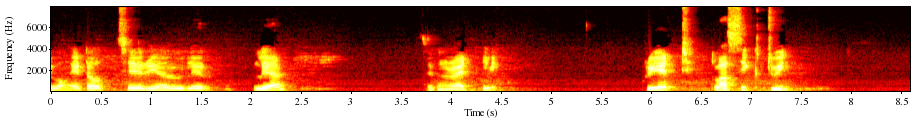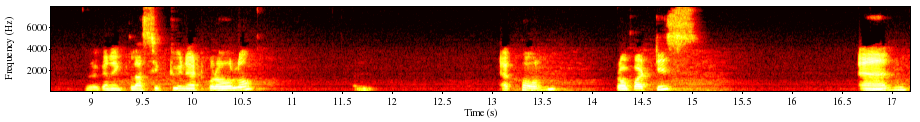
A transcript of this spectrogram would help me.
এবং এটা হচ্ছে রিয়ার হুইলের লেয়ার সেখানে right click create classic tween এখানে ক্লাসিক টুইন অ্যাড করা হলো। এখন প্রপার্টিস অ্যান্ড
